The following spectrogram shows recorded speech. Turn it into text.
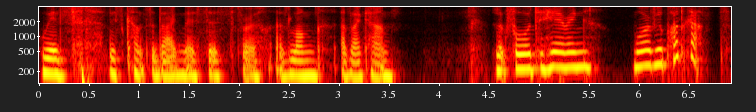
with this cancer diagnosis for as long as I can. Look forward to hearing more of your podcasts.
